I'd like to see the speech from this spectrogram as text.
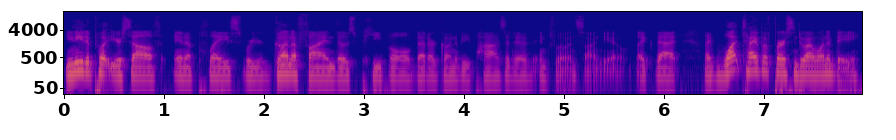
you need to put yourself in a place where you're going to find those people that are going to be positive influence on you. Like that, like what type of person do I want to be?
